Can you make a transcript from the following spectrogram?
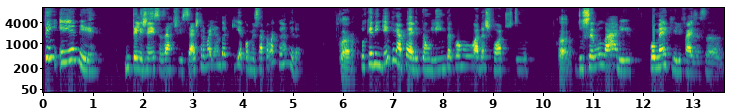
tem N inteligências artificiais trabalhando aqui, a começar pela câmera. Claro. Porque ninguém tem a pele tão linda como a das fotos do, claro. do celular. E como é que ele faz essa,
